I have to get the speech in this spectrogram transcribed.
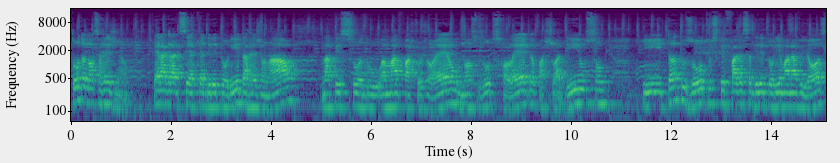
toda a nossa região. Quero agradecer aqui a diretoria da regional, na pessoa do amado pastor Joel, nossos outros colegas, pastor Adilson e tantos outros que fazem essa diretoria maravilhosa.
